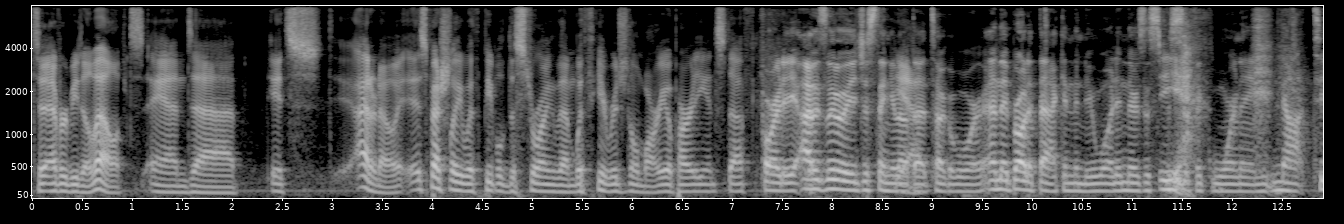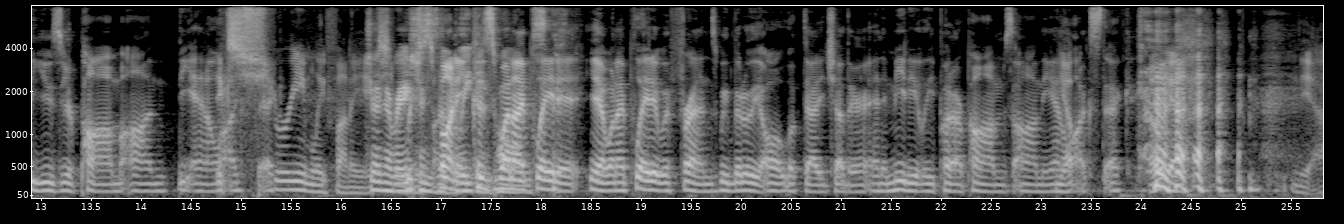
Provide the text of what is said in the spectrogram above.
to ever be developed and uh, it's I don't know especially with people destroying them with the original Mario Party and stuff. Party. I was literally just thinking about Yeah. that tug of war, and they brought it back in the new one, and there's a specific warning not to use your palm on the analog stick. extremely funny. Generations Which is funny. because when I played it, yeah, when I played it with friends, we literally all looked at each other and immediately put our palms on the analog stick. Oh yeah. Yeah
